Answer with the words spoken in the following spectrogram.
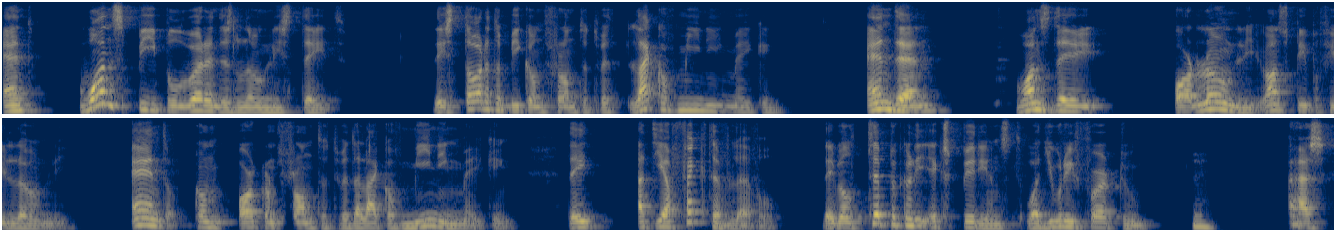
And once people were in this lonely state, they started to be confronted with lack of meaning making. And then once they are lonely, once people feel lonely and con- are confronted with a lack of meaning making, they at the affective level, they will typically experience what you refer to mm. as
